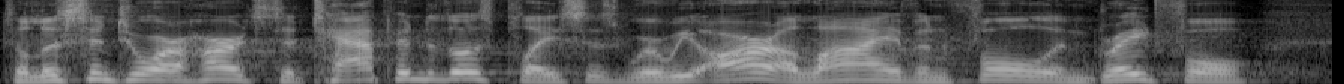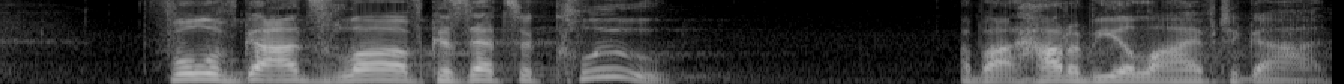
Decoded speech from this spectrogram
to listen to our hearts, to tap into those places where we are alive and full and grateful, full of God's love, because that's a clue about how to be alive to God.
